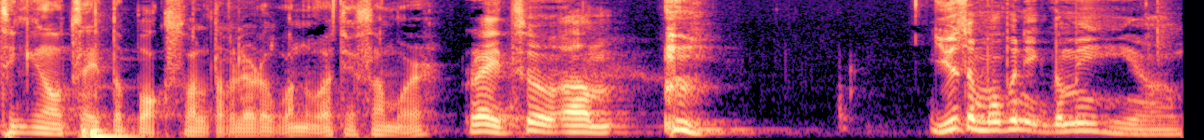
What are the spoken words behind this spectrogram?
थिङ्किङ आउटसाइड द बक्स वाला तपाईँले एउटा भन्नुभएको थियो समवेयर राइट सो यो चाहिँ म पनि एकदमै um,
